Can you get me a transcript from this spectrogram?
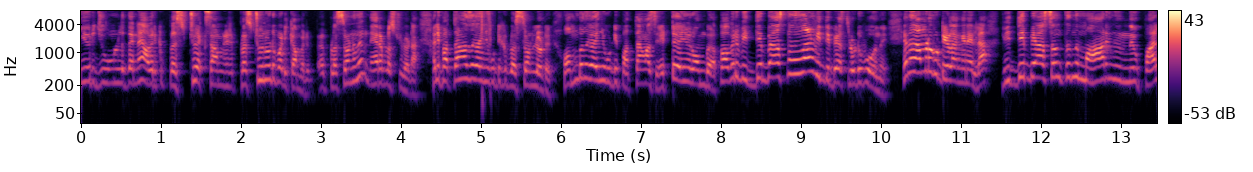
ഈ ഒരു ജൂണിൽ തന്നെ അവർക്ക് പ്ലസ് ടു എക്സാമിനേഷൻ പ്ലസ് ടുവിനോട് പഠിക്കാൻ പറ്റും. പ്ലസ് വണ്ണിന് നേരെ പ്ലസ് ടുവിലോട്ടാണ് അല്ലെങ്കിൽ പത്താം ക്ലാസ് കഴിഞ്ഞ കുട്ടിക്ക് പ്ലസ് വണ്ണിലോട്ട് ഒമ്പത് കഴിഞ്ഞ കുട്ടി പത്താം ക്ലാസ് എട്ട് കഴിഞ്ഞ ഒരു ഒമ്പത്. അപ്പോൾ അവർ വിദ്യാഭ്യാസത്തിൽ നിന്നാണ് വിദ്യാഭ്യാസത്തിലോട്ട് പോകുന്നത്. എന്നാൽ നമ്മുടെ കുട്ടികൾ അങ്ങനെയല്ല. വിദ്യാഭ്യാസത്തിൽ നിന്ന് മാറി നിന്ന് പല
